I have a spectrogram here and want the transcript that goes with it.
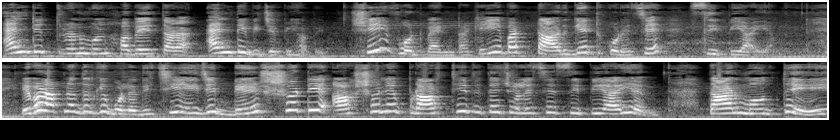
অ্যান্টি তৃণমূল হবে, তারা অ্যান্টি বিজেপি হবে। সেই ভোট ব্যাংকটাকেই এবার টার্গেট করেছে সিপিআইএম এবার আপনাদেরকে বলে দিচ্ছি, এই যে দেড়শোটি আসনে প্রার্থী দিতে চলেছে সিপিআইএম তার মধ্যে এই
